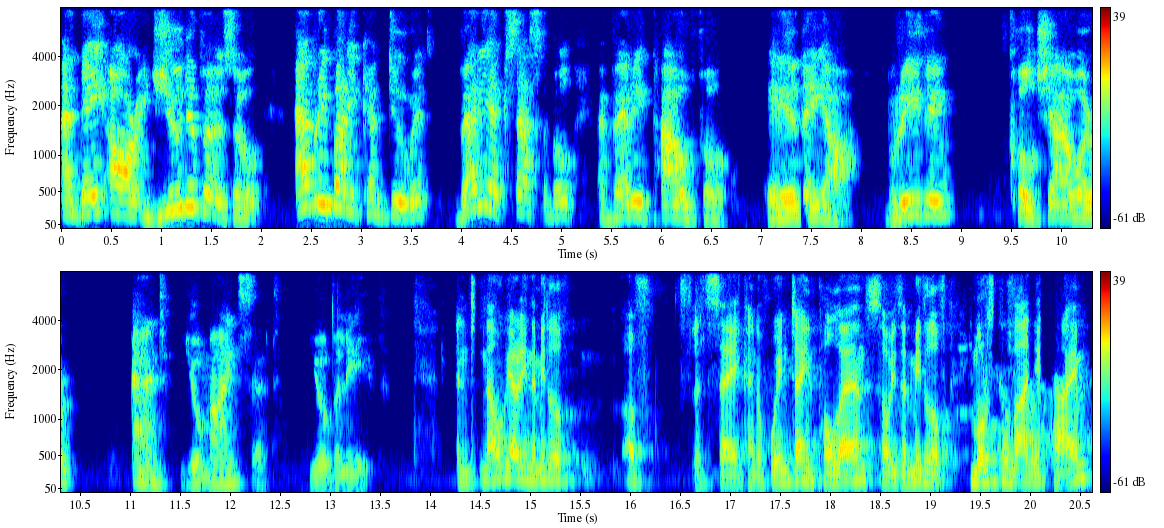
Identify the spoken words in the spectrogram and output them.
and they are universal. Everybody can do it, very accessible and very powerful. Here they are breathing, cold shower, and your mindset, your belief. And now we are in the middle of, of let's say, kind of winter in Poland. So it's the middle of morsowanie time.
